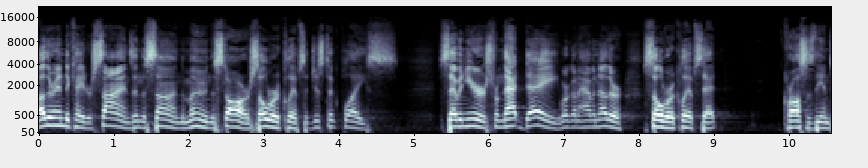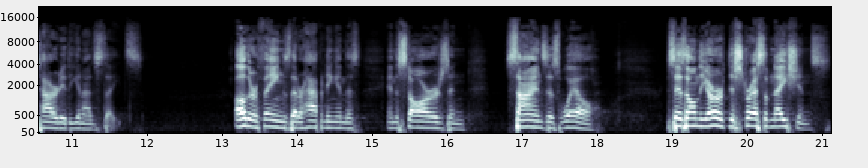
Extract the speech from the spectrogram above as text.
Other indicators, signs in the sun, the moon, the stars, solar eclipse that just took place. Seven years from that day, we're going to have another solar eclipse that crosses the entirety of the United States. Other things that are happening in the, in the stars and signs as well. It says, On the earth, distress of nations.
